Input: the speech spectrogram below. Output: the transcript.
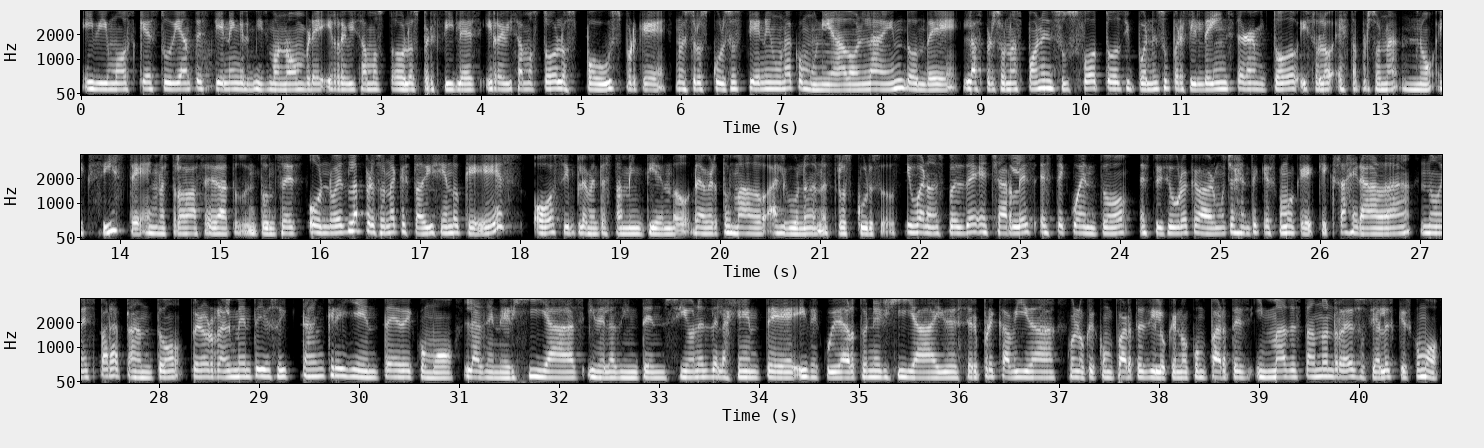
y vimos que estudiantes tienen el mismo nombre y revisamos todos los perfiles y revisamos todos los posts porque nuestros cursos tienen una comunidad online donde las personas ponen sus fotos y ponen su perfil de Instagram y todo y solo esta persona no existe en nuestra base de datos. Entonces, o no es la persona que está diciendo que es o simplemente está mintiendo de haber tomado alguno de nuestros cursos. Y bueno, después de echarles este cuento, estoy segura que va a haber mucha gente que es como que, que exagerada, no es para tanto, pero realmente yo soy tan creyente de como las energías y de las intenciones de la gente y de cuidar tu energía y de ser precavida con lo que compartes y lo que no compartes y más estando en redes sociales que es como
